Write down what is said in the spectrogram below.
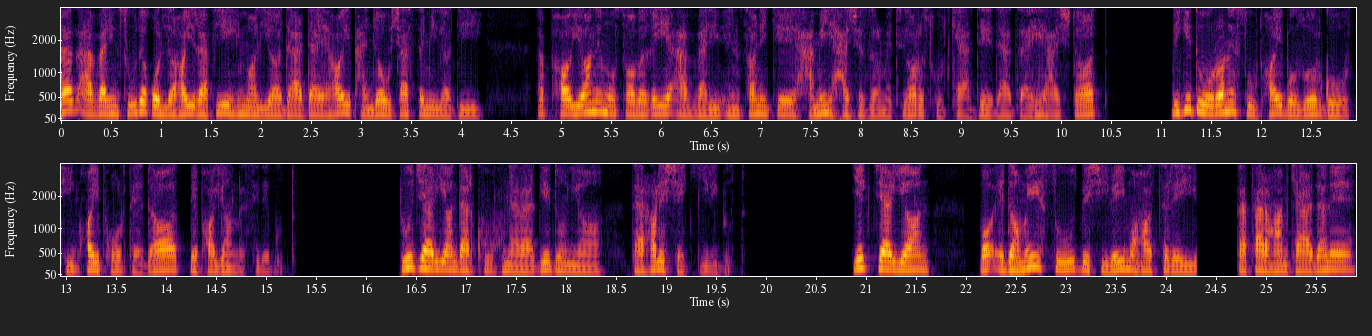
بعد از اولین صعود قله های رفیع هیمالیا در دهه های 50 و 60 میلادی و پایان مسابقه اولین انسانی که همه 8000 متری ها رو صعود کرده در دهه 80 دیگه دوران صعودهای بزرگ و تیمهای پرتعداد به پایان رسیده بود. دو جریان در کوهنوردی دنیا در حال شکلگیری بود. یک جریان با ادامه صعود به شیوه محاصره‌ای و فراهم کردن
